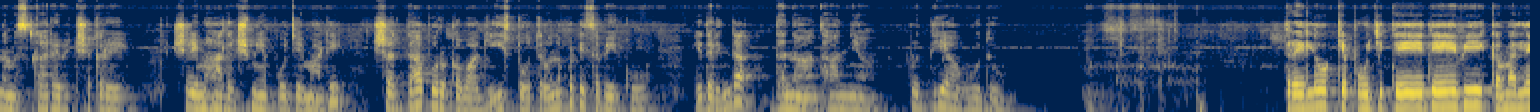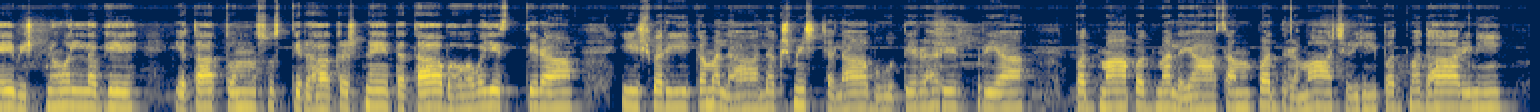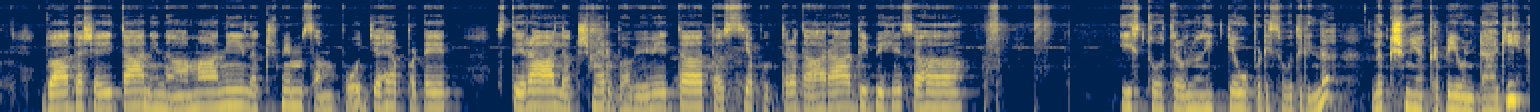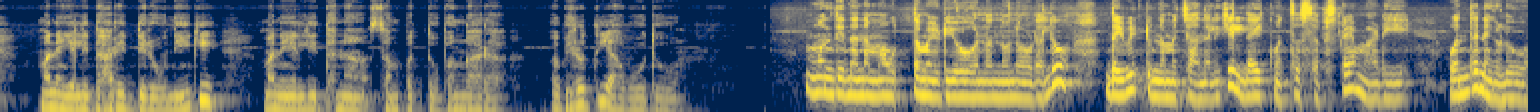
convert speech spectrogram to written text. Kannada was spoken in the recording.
ನಮಸ್ಕಾರ ವೀಕ್ಷಕರೇ. ಶ್ರೀ ಮಹಾಲಕ್ಷ್ಮಿಯ ಪೂಜೆ ಮಾಡಿ ಶ್ರದ್ಧಾಪೂರ್ವಕವಾಗಿ ಈ ಸ್ತೋತ್ರವನ್ನು ಪಠಿಸಬೇಕು. ಇದರಿಂದ ಧನ, ಧಾನ್ಯ ವೃದ್ಧಿಯಾಗುವುದು ತ್ರೈಲೋಕ್ಯ ಪೂಜಿತೆ ದೇವಿ ಕಮಲೆ ವಿಷ್ಣುವಲ್ಲಭೆ ಯಥಾ ತ್ವಂ ಸುಸ್ಥಿರ ಕೃಷ್ಣೆ ತಥಾ ಭವವಯ ಸ್ಥಿರ. ಈಶ್ವರಿ ಕಮಲಾ ಲಕ್ಷ್ಮಿಶ್ಚಲಾ ಭೂತಿರ್ಹರಿರ್ಪ್ರಿಯಾ. ಪದ್ಮಾ ಪದ್ಮಲಯಾ ಸಂಪದ್ ರಮಾಶ್ರೀ ಪದ್ಮಧಾರಿಣಿ ದ್ವಾದಶೈತಾನಿ ನಾಮಾನಿ ಲಕ್ಷ್ಮೀಂ ಸಂಪೂಜ್ಯ ಪಟೇತ್ ಸ್ಥಿರಾ ಲಕ್ಷ್ಮಿರ್ಭವೇತ ತಸ್ಯ ಪುತ್ರದಾರಾದಿಭಿ ಸಹ ಈ ಸ್ತೋತ್ರವನ್ನು ನಿತ್ಯವೂ ಪಠಿಸುವುದರಿಂದ ಲಕ್ಷ್ಮಿಯ ಕೃಪೆಯುಂಟಾಗಿ ಮನೆಯಲ್ಲಿ ದಾರಿದ್ರ್ಯವು ನೀಗಿ ಮನೆಯಲ್ಲಿ ಧನ, ಸಂಪತ್ತು, ಬಂಗಾರ ಅಭಿವೃದ್ಧಿಯಾಗುವುದು. ಮುಂದಿನ ನಮ್ಮ ಉತ್ತಮ ವಿಡಿಯೋಗಳನ್ನು ನೋಡಲು ದಯವಿಟ್ಟು ನಮ್ಮ ಚಾನಲ್ಗೆ ಲೈಕ್ ಮತ್ತು ಸಬ್ಸ್ಕ್ರೈಬ್ ಮಾಡಿ. ವಂದನೆಗಳು.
